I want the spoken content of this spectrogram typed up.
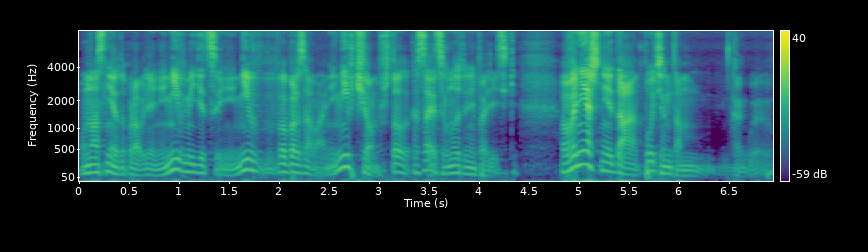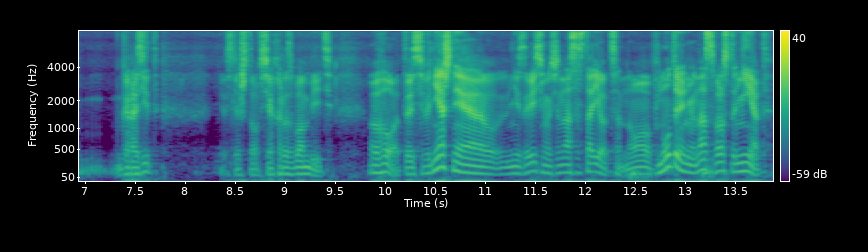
У нас нет управления ни в медицине, ни в образовании, ни в чем, что касается внутренней политики. Внешне, да, Путин там как бы грозит, если что, всех разбомбить. Вот, то есть внешняя независимость у нас остается, но внутренней у нас просто нет.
